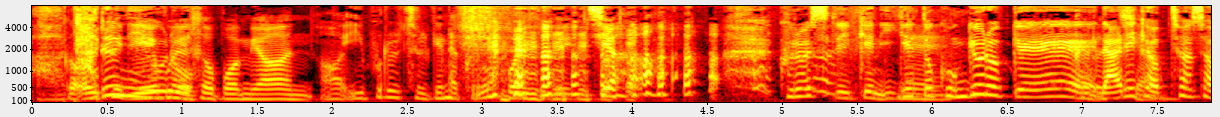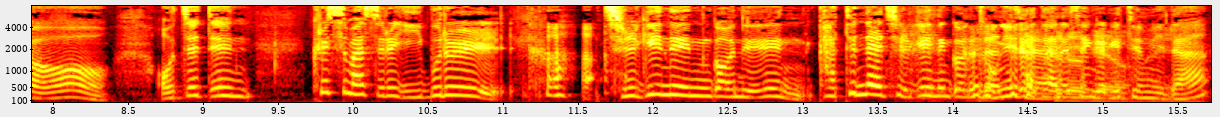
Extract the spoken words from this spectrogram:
아, 그 다른 이유로 예고에서 보면 어, 이불을 즐기나 그렇게 보일 수도 있죠. 그럴 수도 있겠. 이게 네. 또 공교롭게 그렇죠. 날이 겹쳐서 어쨌든 크리스마스를 이브를 즐기는 거는 같은 날 즐기는 건 그렇죠. 동일하다는 생각이 그러게요. 듭니다.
